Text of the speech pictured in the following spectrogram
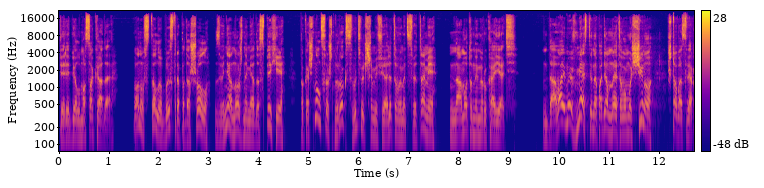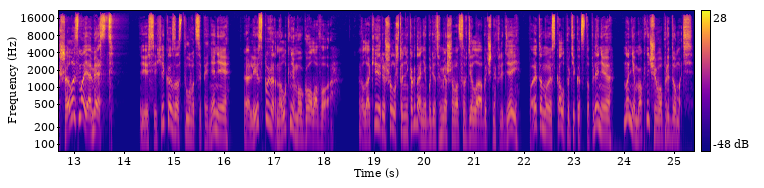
Перебил Масакада. Он встал и быстро подошёл, звеня ножными о доспехи, покачнулся шнурок с выцветшими фиолетовыми цветами, намотанный на рукоять. «Давай мы вместе нападём на этого мужчину, чтобы свершилась моя месть!» Есихико застыл в оцепенении, Лис повернул к нему голову. Лакей решил, что никогда не будет вмешиваться в дела обычных людей, поэтому искал пути к отступлению, но не мог ничего придумать.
